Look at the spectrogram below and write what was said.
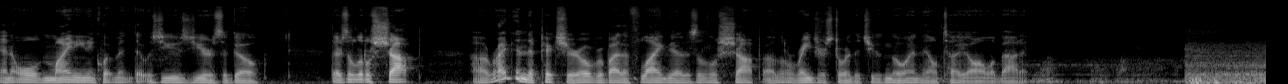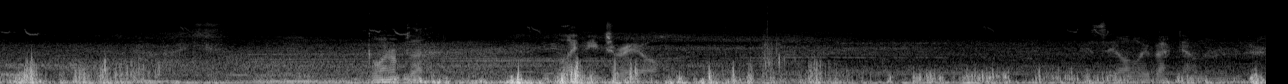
and old mining equipment that was used years ago. There's a little shop uh, right in the picture over by the flag there, there's a little shop, a little ranger store that you can go in. They'll tell you all about it. Going up the lightning trail. You see all the way back down the river there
